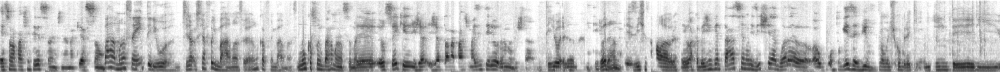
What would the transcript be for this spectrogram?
essa é uma parte interessante, né? Na criação. Barra Mansa é interior. Você já, você já foi em Barra Mansa? Eu nunca fui em Barra Mansa. Nunca fui em Barra Mansa, mas é, eu sei que já, já tá na parte mais interiorana do estado. Interiorana. Interiorana. Existe essa palavra. Eu acabei de inventar, se não existe, agora o português é vivo. Vamos descobrir aqui. Interiorana.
